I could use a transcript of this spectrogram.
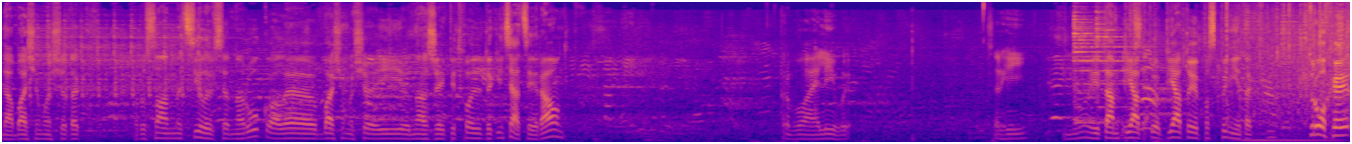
Да, бачимо, що так Руслан націлився на руку, але бачимо, що і у нас вже підходить до кінця цей раунд. Пробиває лівою. Сергій. Ну і там п'яткою, п'ятою по спині так трохи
